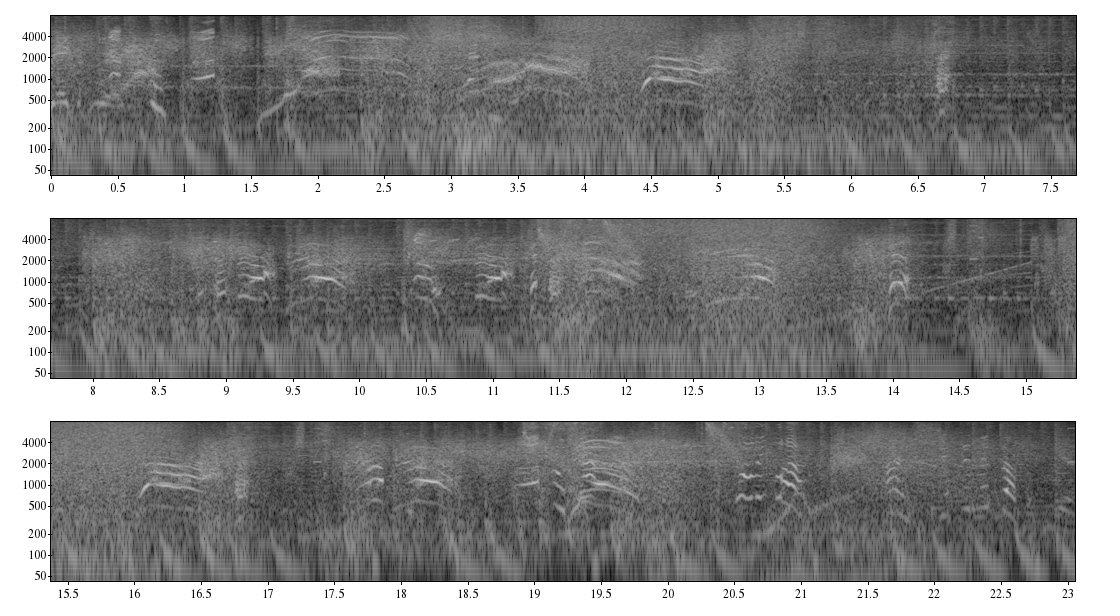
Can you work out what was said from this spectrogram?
Tony Club! I'm shifting this up a gear.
